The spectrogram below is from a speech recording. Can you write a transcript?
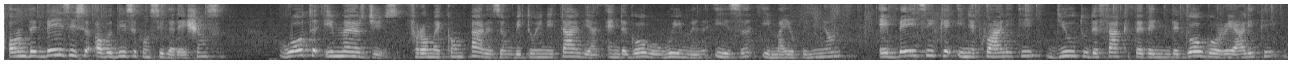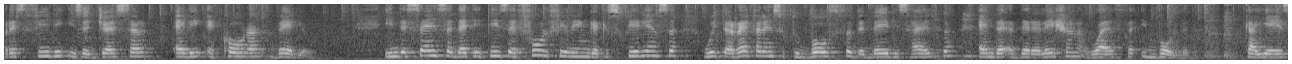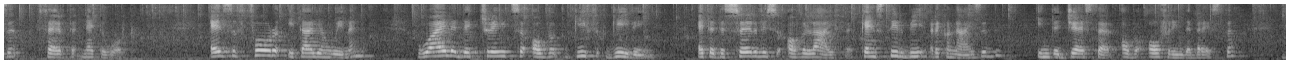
On the basis of these considerations, what emerges from a comparison between Italian and Gogo women is, in my opinion, a basic inequality due to the fact that in the Gogo reality, breastfeeding is a gesture having a choral value, in the sense that it is a fulfilling experience with reference to both the baby's health and the relation wealth involved. Caillé's third network. As for Italian women, while the traits of gift giving at the service of life can still be recognized in the gesture of offering the breast,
